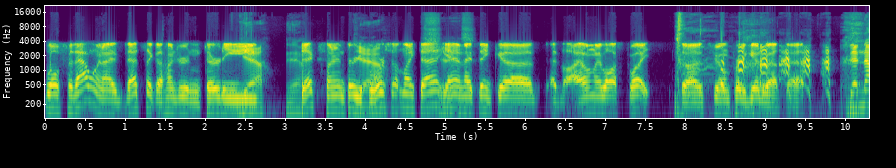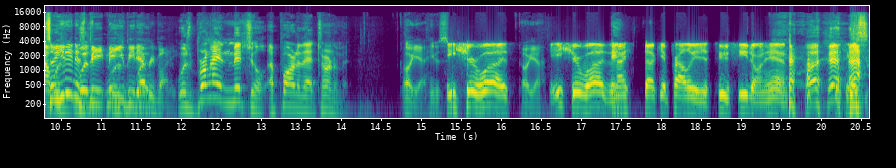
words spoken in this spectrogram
well, for that one, I that's like 130. Yeah. Yeah. 134, Yeah. something like that. Yeah, and I think uh, I, I only lost twice, so I was feeling pretty good about that. Then now So you didn't just beat me, was- you beat was- everybody. Was Brian Mitchell a part of that tournament? Oh yeah, he was. He sure was. Oh yeah. He sure was, and I stuck it probably to two feet on him. Because,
